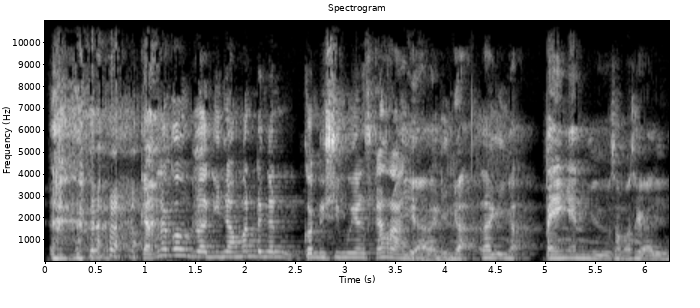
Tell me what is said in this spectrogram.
Karena kau lagi nyaman dengan kondisimu yang sekarang. iya gitu. lagi nggak lagi nggak pengen gitu sama sekali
